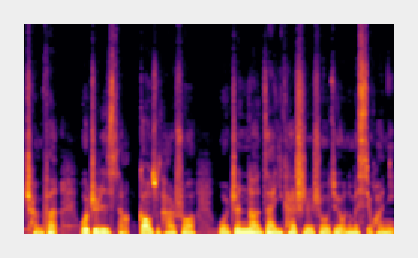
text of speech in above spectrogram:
成分，我只是想告诉他说，我真的在一开始的时候就有那么喜欢你。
